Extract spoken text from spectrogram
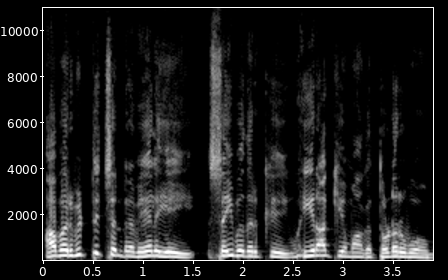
அவர் விட்டு சென்ற வேலையை செய்வதற்கு வைராக்கியமாக தொடருவோம்.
